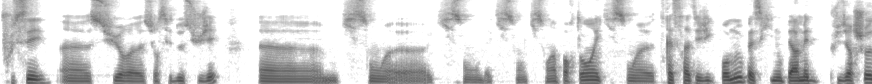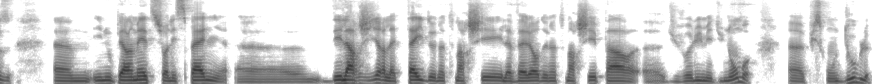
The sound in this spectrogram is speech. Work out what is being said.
pousser, sur, ces 2 sujets, bah, qui sont importants et qui sont, très stratégiques pour nous parce qu'ils nous permettent plusieurs choses. Ils nous permettent sur l'Espagne, d'élargir la taille de notre marché et la valeur de notre marché par, du volume et du nombre, puisqu'on double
